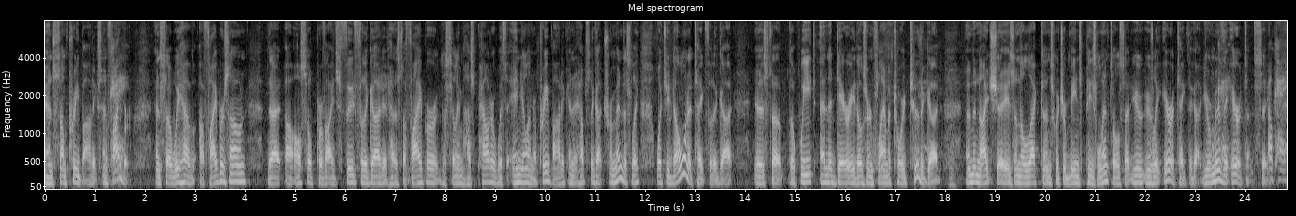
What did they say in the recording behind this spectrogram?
and some prebiotics and Okay. fiber. And so we have a fiber zone that uh, also provides food for the gut. It has the fiber, the psyllium husk powder with the inulin, a prebiotic, and it helps the gut tremendously. What you don't want to take for the gut is the, the wheat and the dairy. Those are inflammatory to the gut. And the nightshades and the lectins, which are beans, peas, lentils, that you usually irritate the gut. You remove Okay. the irritants, see? Okay.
